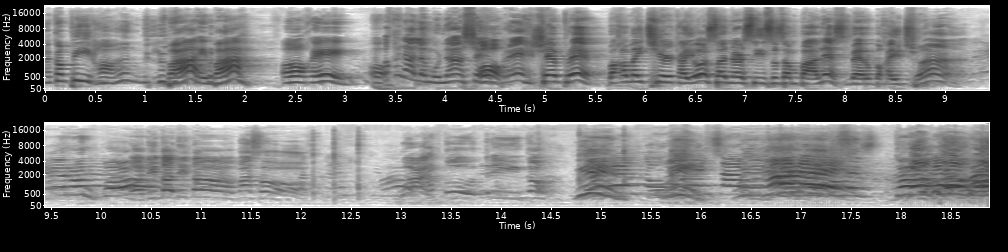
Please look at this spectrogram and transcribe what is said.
Nakampihan. Iba, iba. Okay. Oh. Pakilala mo na, Oh, syempre. syempre, baka may cheer kayo sa Narciso Zambales. Meron ba kayo dyan? Meron po! Oh, dito, dito, pasok! One, two, three, go! Win! Win! Go, go, go!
